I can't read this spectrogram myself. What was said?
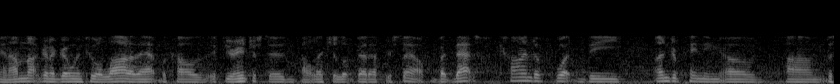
And I'm not going to go into a lot of that because if you're interested, I'll let you look that up yourself. But that's kind of what the underpinning of um, the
